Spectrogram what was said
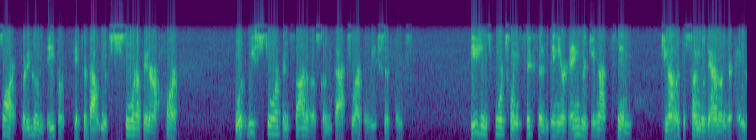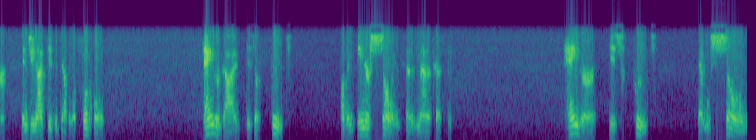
start, but it goes deeper. It's about what's stored up in our heart. What we store up inside of us goes back to our belief systems. Ephesians 4.26 says, In your anger do not sin. Do not let the sun go down on your anger and do not give the devil a foothold. Anger, guys, is a fruit of an inner sowing that is manifested. Anger is fruit that was sown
